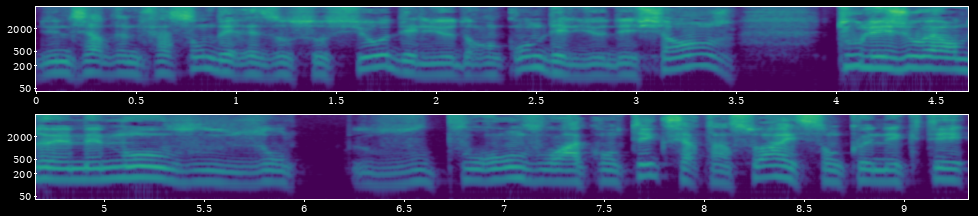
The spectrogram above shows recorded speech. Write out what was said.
d'une certaine façon, des réseaux sociaux, des lieux de rencontre, des lieux d'échange. Tous les joueurs de MMO vous ont vous pourront vous raconter que certains soirs ils sont connectés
